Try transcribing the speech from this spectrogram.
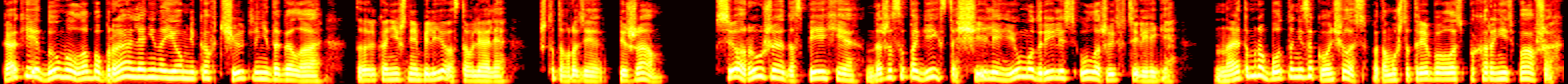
Как я и думал, обобрали они наемников чуть ли не до гола, только нижнее белье оставляли, что-то вроде пижам. Все оружие, доспехи, даже сапоги стащили и умудрились уложить в телеги. На этом работа не закончилась, потому что требовалось похоронить павших.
